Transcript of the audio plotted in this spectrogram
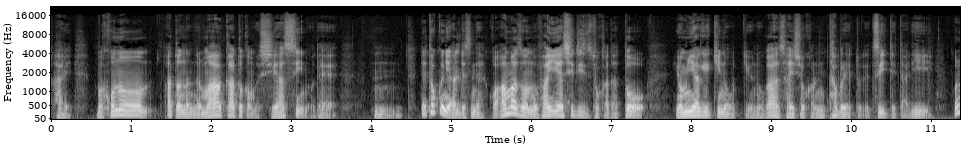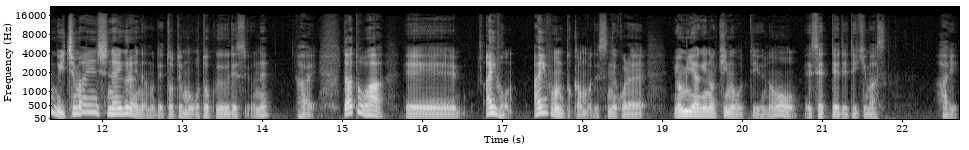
はい。まあ、このあとなんだろうマーカーとかもしやすいので,、うん、で特にあれですねこう Amazon の Fire シリーズとかだと読み上げ機能っていうのが最初から、ね、タブレットでついてたりこれも1万円しないぐらいなのでとてもお得ですよね。はい、であとは、えー、iPhone iPhone とかもですねこれ読み上げの機能っていうのを設定でできます。はい。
